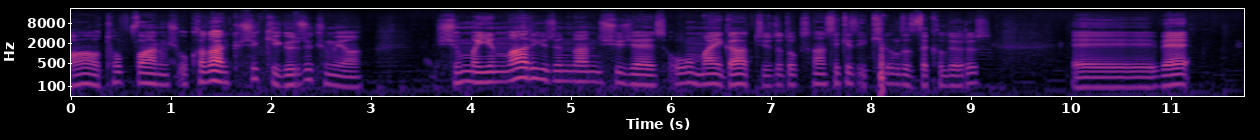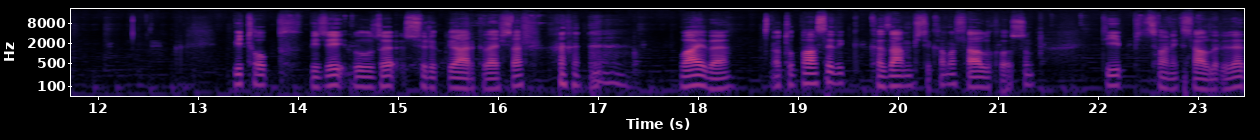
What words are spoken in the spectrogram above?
Aa top varmış. O kadar küçük ki gözükmüyor. Şu mayınlar yüzünden düşeceğiz. Oh my god. %98 2 yıldızda kalıyoruz. Ee, ve bir top bizi lose'a sürüklüyor arkadaşlar. Vay be. O topu alsaydık kazanmıştık ama sağlık olsun. Deyip sonraki saldırıyla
